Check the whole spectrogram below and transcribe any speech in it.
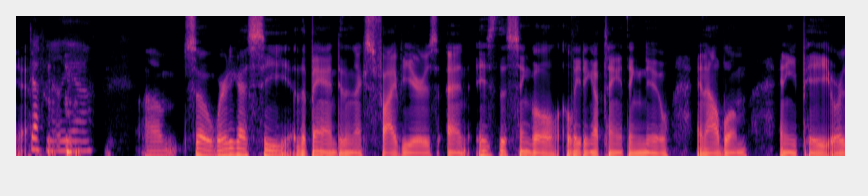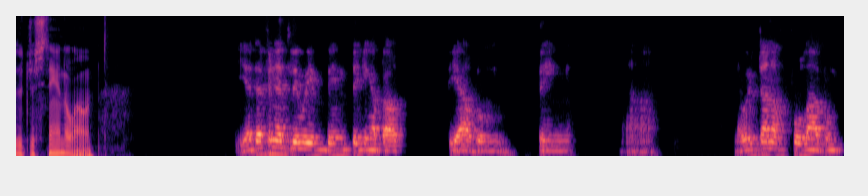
yeah. definitely, yeah. Um, so where do you guys see the band in the next five years? And is the single leading up to anything new, an album, an EP, or is it just standalone? Yeah, definitely. We've been thinking about the album thing. Uh, now we've done a full album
